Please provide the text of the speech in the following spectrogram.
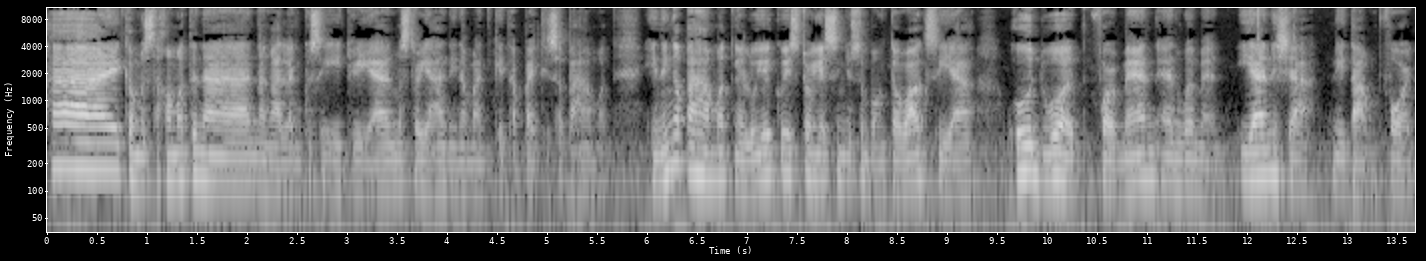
Hi! Kamusta ka mo tanan? Nangalan ko si Adrian. Mastoryahan ni naman kita party sa pahamot. Hini nga pahamot nga luyay ko istorya sa inyo subong tawag siya Oud Wood for Men and Women. Iyan ni siya ni Tom Ford.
